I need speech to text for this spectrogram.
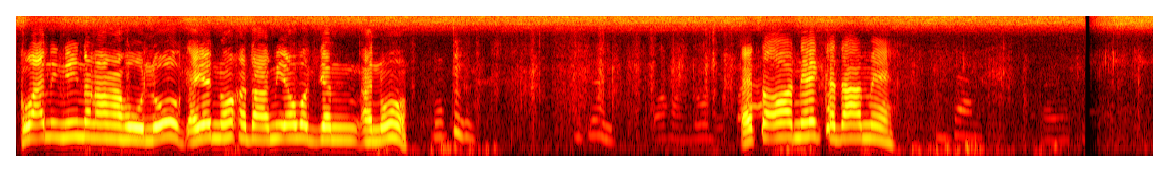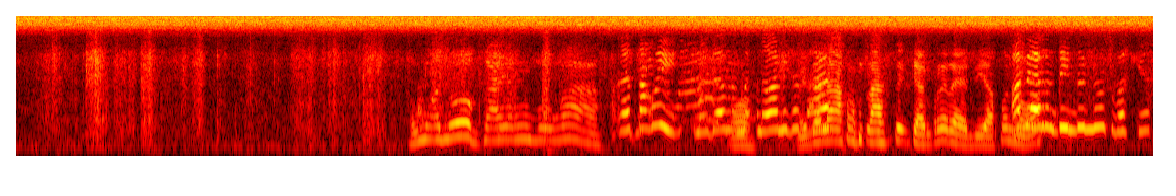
Kuhanin niyo yung nangangahulog. Ayan no, kadami. Oh, wag dyan, ano. Yan. Eto oh, Nick, kadami. Huwag mo alog, sayang yung bunga. Akit ako eh. May dami Oh. dami sa May dala akong plastic, syempre ready ako, no? Ah, meron din dun no, sa basket.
